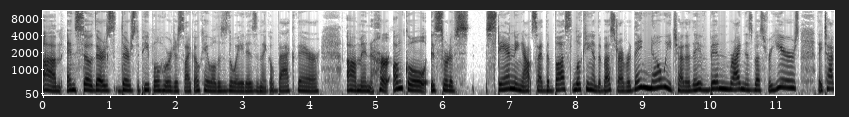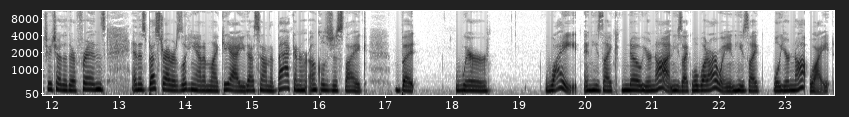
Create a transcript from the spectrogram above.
Um, and so there's there's the people who are just like okay well this is the way it is and they go back there. Um, and her uncle is sort of s- standing outside the bus looking at the bus driver. They know each other. They've been riding this bus for years. They talk to each other. They're friends. And this bus driver is looking at him like yeah you got to sit on the back. And her uncle's just like but we're white. And he's like no you're not. And he's like well what are we? And he's like well you're not white.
